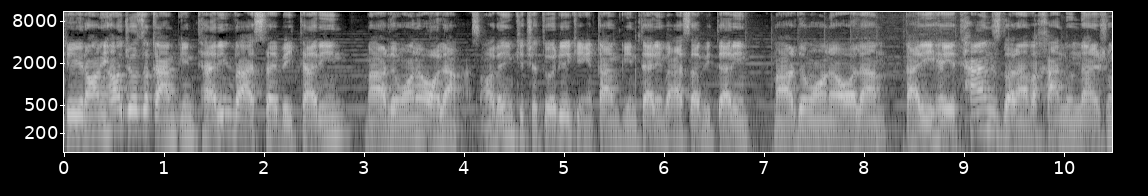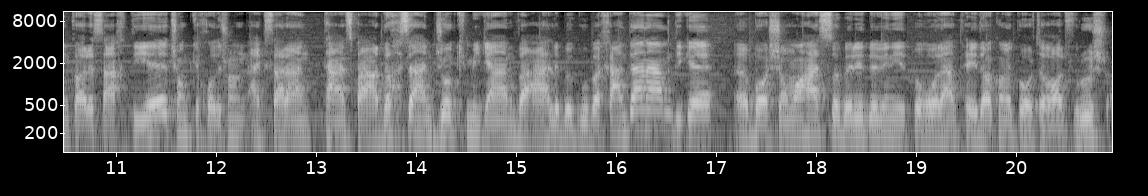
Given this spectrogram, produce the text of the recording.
که ایرانی ها جز غمگین ترین و عصبی ترین مردمان عالم هستن. حالا اینکه چطوریه که این غمگین ترین و عصبی ترین مردمان عالم قریحه تنز دارن و خندوندنشون کار سختیه چون که خودشون اکثرا تنز پردازن جوک میگن و اهل بگو بخندن هم دیگه با شما هست و برید ببینید به قولن پیدا کنید پرتغال فروش رو.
